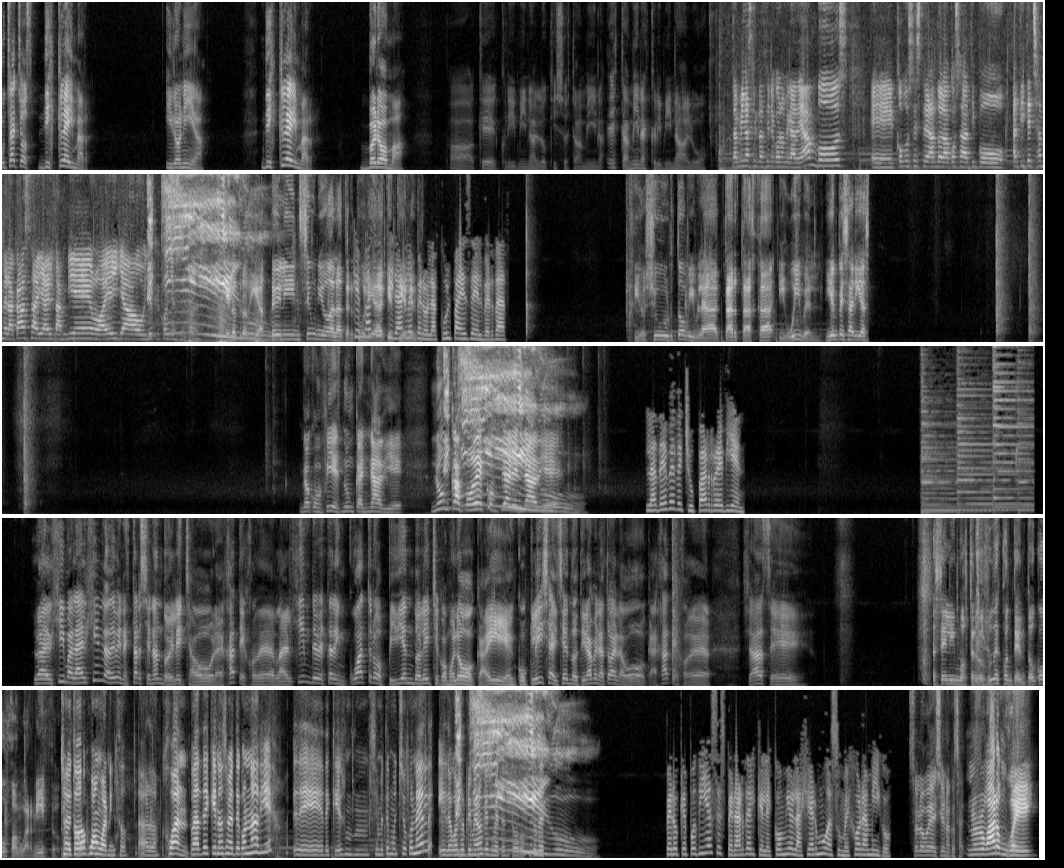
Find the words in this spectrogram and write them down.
Muchachos, disclaimer. Ironía. Disclaimer. Broma. Ah, qué criminal lo que hizo esta mina. Esta mina es criminal, vos. También la situación económica de ambos, eh, cómo se esté dando la cosa, tipo, a ti te echan de la casa y a él también, o a ella, o yo qué coño sé. El otro día, Felin se unió a la Qué tertulia fácil que tirarle, tienen pero la culpa es de él, ¿verdad? Tío Shur, Tommy Black, Tartaja y Weevil. Y empezaría No confíes nunca en nadie. Nunca podés confiar en nadie. La debe de chupar re bien. La del Jim, a la del Jim la deben estar llenando de leche ahora. Dejate de joder. La del Jim debe estar en cuatro pidiendo leche como loca. Ahí, en cuclilla diciendo tirámela toda en la boca. Dejate de joder. Ya sé. Selly mostrando su descontento con Juan Guarnizo. Sobre todo Juan Guarnizo, la verdad. Juan va de que no se mete con nadie, de, de que es- mm, se mete mucho con él y luego es el primero en que se mete en todo. Entonces, Pero ¿qué podías esperar del que le comió la germu a su mejor amigo? Solo voy a decir una cosa. Nos robaron, güey.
